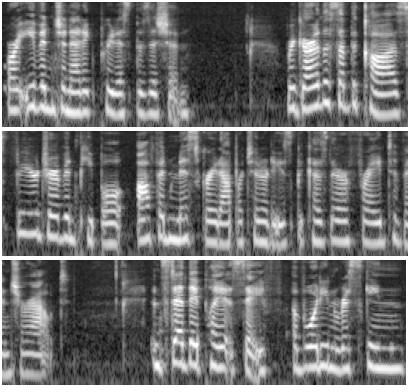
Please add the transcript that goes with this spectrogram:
or even genetic predisposition. Regardless of the cause, fear driven people often miss great opportunities because they're afraid to venture out. Instead, they play it safe, avoiding risking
